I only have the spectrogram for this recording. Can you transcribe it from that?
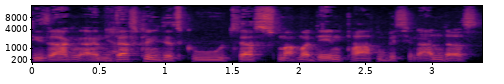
Die sagen einem, das klingt jetzt gut, das mach mal den Part ein bisschen anders.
